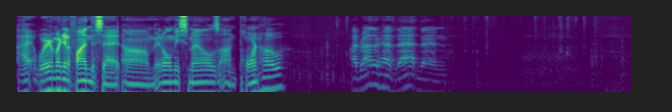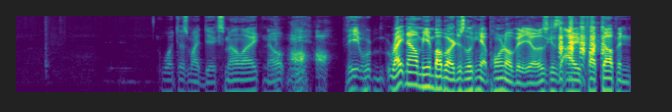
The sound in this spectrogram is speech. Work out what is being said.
I where am I gonna find this at? Um, it only smells on Pornhub. I'd rather have that than. What does my dick smell like? Nope. The, the right now, me and Bubba are just looking at porno videos because I fucked up and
